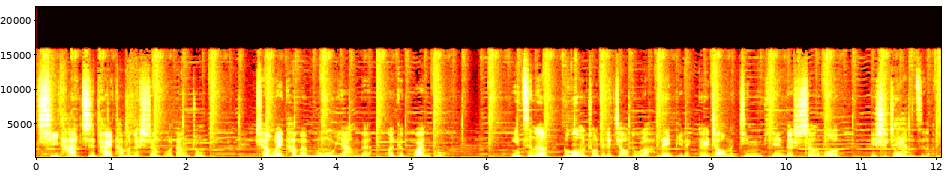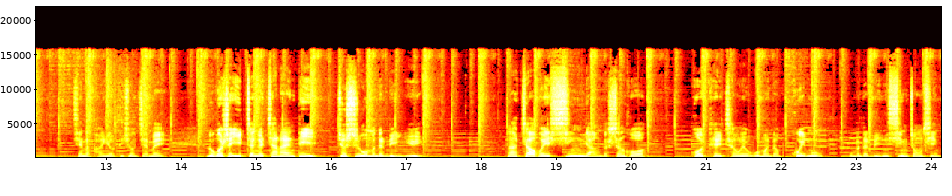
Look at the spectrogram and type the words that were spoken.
其他支派他们的生活当中，成为他们牧养的一个关顾。因此呢，如果我们从这个角度啊类比来对照我们今天的生活，也是这样子的。亲爱的朋友、弟兄姐妹，如果是以整个迦南地就是我们的领域，那教会信仰的生活或可以成为我们的会幕、我们的灵性中心。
